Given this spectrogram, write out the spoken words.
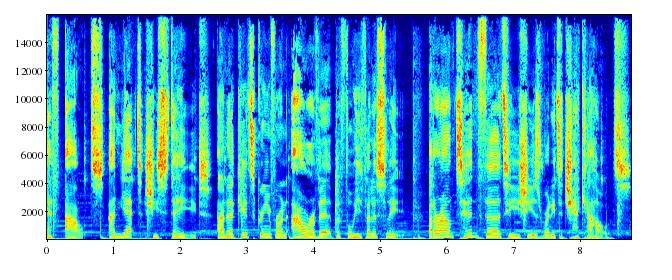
F out. And yet she stayed. And her kid screamed for an hour of it before he fell asleep. At around 10:30, she is ready to check out.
